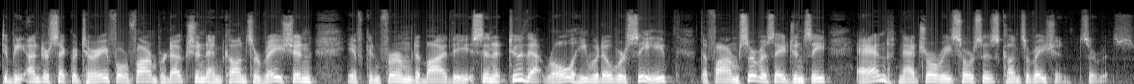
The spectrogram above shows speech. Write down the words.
to be Undersecretary for Farm Production and Conservation. If confirmed by the Senate to that role, he would oversee the Farm Service Agency and Natural Resources Conservation Service.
